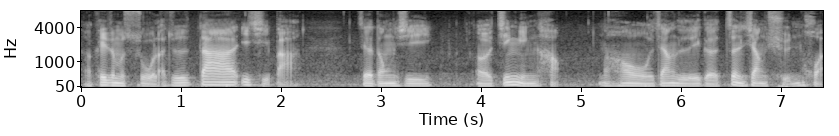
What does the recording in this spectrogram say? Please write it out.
啊，可以这么说啦，就是大家一起把这个东西呃经营好，然后这样子的一个正向循环。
